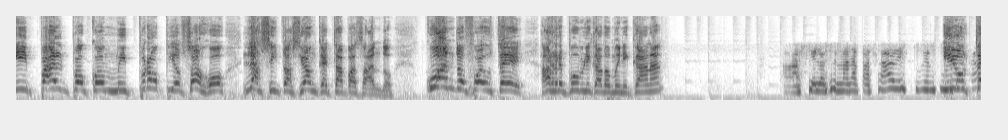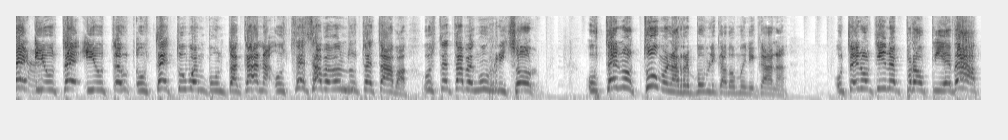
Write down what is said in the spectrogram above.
y palpo con mis propios ojos la situación que está pasando. ¿Cuándo fue usted a República Dominicana? Hace la semana pasada estuve en Punta Y usted, Cana. y usted, y usted, usted estuvo en Punta Cana. ¿Usted sabe dónde usted estaba? Usted estaba en un resort. Usted no estuvo en la República Dominicana. Usted no tiene propiedad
